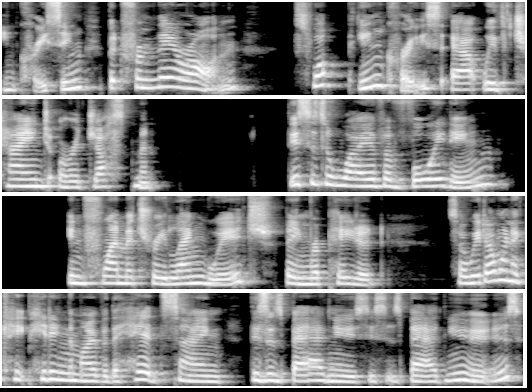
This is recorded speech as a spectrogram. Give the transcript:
increasing, but from there on, swap increase out with change or adjustment. This is a way of avoiding inflammatory language being repeated. So we don't want to keep hitting them over the head saying, this is bad news, this is bad news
